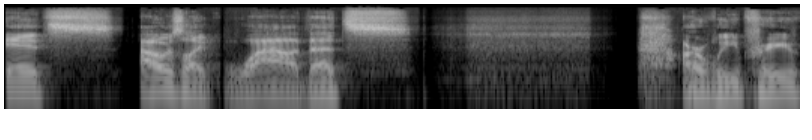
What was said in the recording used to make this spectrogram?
it's I was like, wow, that's are we pre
